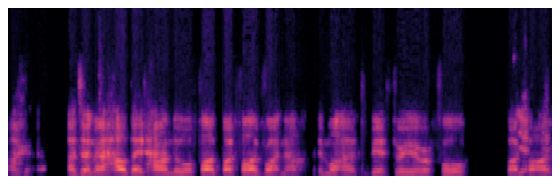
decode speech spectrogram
I, I don't know how they'd handle a five by five right now. It might have to be a three or a four by yeah. five,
